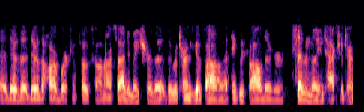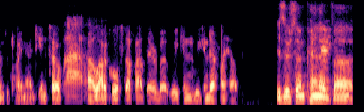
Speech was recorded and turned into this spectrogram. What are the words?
uh, they're the they're the hardworking folks on our side to make sure the the returns get filed. And I think we filed over seven million tax returns in 2019. So Wow. uh, a lot of cool stuff out there, but we can we can definitely help. Is there some kind of uh,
